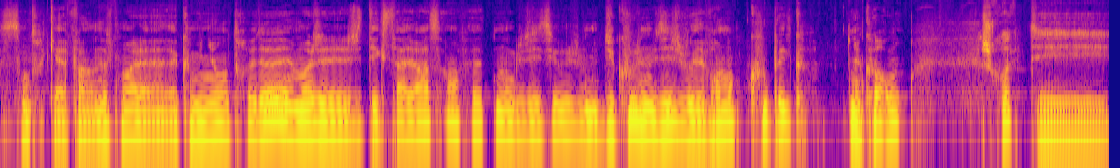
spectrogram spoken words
son truc, enfin 9 mois la, la communion entre deux, et moi j'étais extérieur à ça en fait. Donc j'ai, je- du coup je me dis, je voulais vraiment couper le, cor- le cordon. Je crois que t'es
